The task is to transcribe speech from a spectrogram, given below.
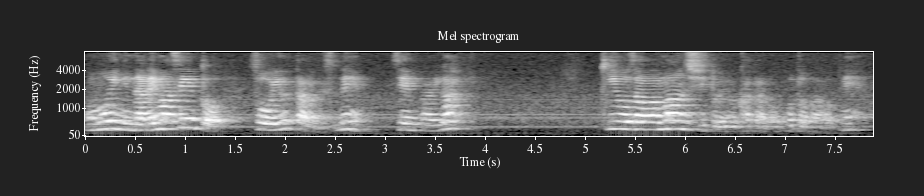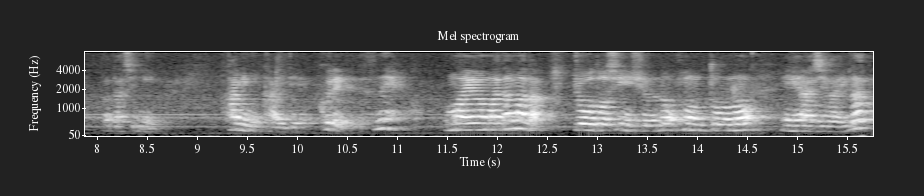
思いになれませんとそう言ったらですね先輩が清沢万氏という方の言葉をね私に紙に書いてくれてですねお前はまだまだ浄土真宗の本当の、え、味わいが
